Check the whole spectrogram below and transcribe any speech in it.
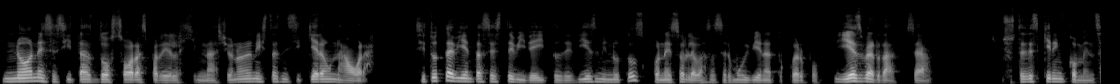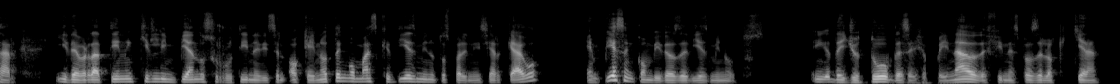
no necesitas dos horas para ir al gimnasio, no necesitas ni siquiera una hora. Si tú te avientas este videito de 10 minutos, con eso le vas a hacer muy bien a tu cuerpo. Y es verdad, o sea, si ustedes quieren comenzar y de verdad tienen que ir limpiando su rutina y dicen, ok, no tengo más que 10 minutos para iniciar, ¿qué hago? Empiecen con videos de 10 minutos, de YouTube, de Sergio Peinado, de Fines Plus, de lo que quieran,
